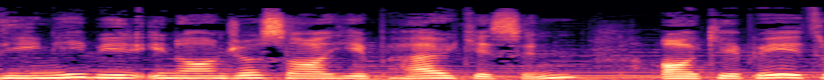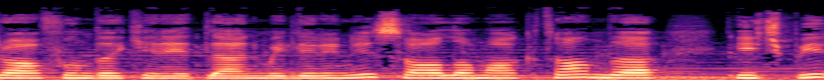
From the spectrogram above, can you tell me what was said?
dini bir inanca sahip herkesin AKP etrafında kenetlenmelerini sağlamaktan da hiçbir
